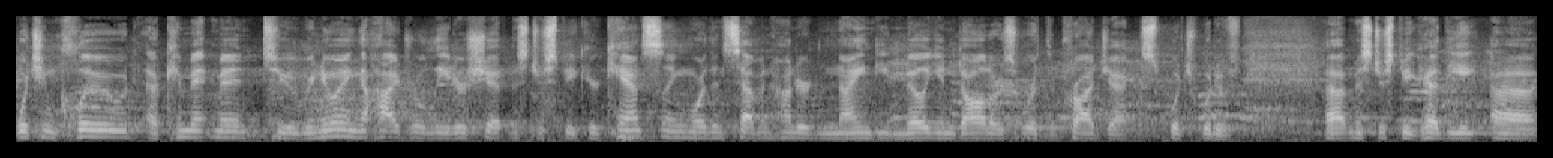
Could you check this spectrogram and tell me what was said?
which include a commitment to renewing the hydro leadership, Mr. Speaker, cancelling more than $790 million worth of projects, which would have uh, Mr. Speaker, had the uh,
